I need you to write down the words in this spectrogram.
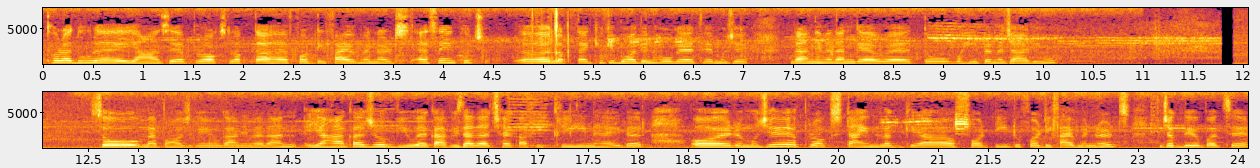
थोड़ा दूर है, यहाँ से अप्रॉक्स लगता है 45 मिनट्स ऐसे ही कुछ लगता है क्योंकि बहुत दिन हो गए थे मुझे गांधी मैदान गए हुए तो वहीं पे मैं जा रही हूँ। सो so, मैं पहुँच गई हूँ गांधी मैदान। यहाँ का जो व्यू है काफ़ी ज़्यादा अच्छा है काफ़ी क्लीन है इधर। और मुझे अप्रॉक्स टाइम लग गया 40 टू 45 मिनट्स जगदेवपद से।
